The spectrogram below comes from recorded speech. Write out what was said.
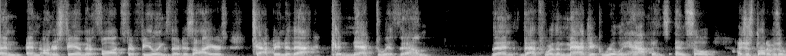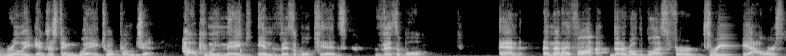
and, and understand their thoughts, their feelings, their desires, tap into that, connect with them, then that's where the magic really happens. And so I just thought it was a really interesting way to approach it. How can we make invisible kids visible? And and then I thought, then I rode the bus for three hours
